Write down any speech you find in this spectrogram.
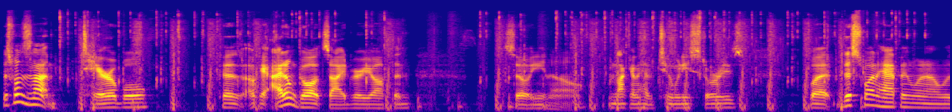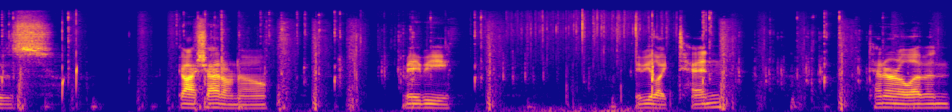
this one's not terrible because okay, I don't go outside very often. So, you know, I'm not going to have too many stories. But this one happened when I was, gosh, I don't know, maybe, maybe like 10, 10 or 11.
